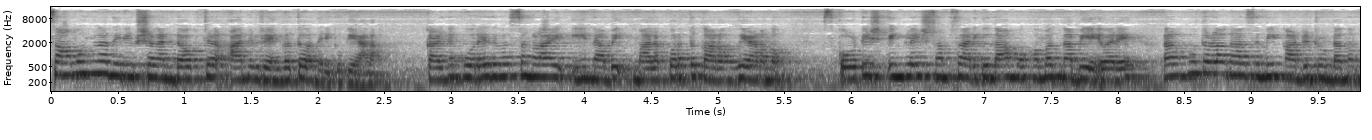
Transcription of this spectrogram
സാമൂഹിക നിരീക്ഷകൻ ഡോക്ടർ അനിൽ രംഗത്ത് വന്നിരിക്കുകയാണ്. കഴിഞ്ഞ കുറെ ദിവസങ്ങളായി ഈ നബി മലപ്പുറത്ത് കറങ്ങുകയാണെന്നും സ്കോട്ടിഷ് ഇംഗ്ലീഷ് സംസാരിക്കുന്ന മുഹമ്മദ് നബിയെ വരെ റഹ്മത്തുള്ള ഖാസിമി കണ്ടിട്ടുണ്ടെന്നും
